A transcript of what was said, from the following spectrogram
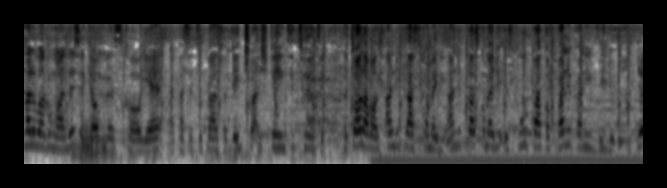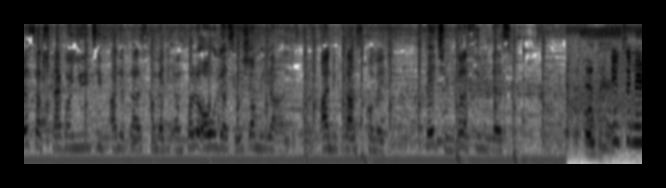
Hello everyone, this is your girl Miss Koya, a participant for Date Rush 2020. It's all about Andy Plus Comedy. Andy Plus Comedy is full pack of funny, funny video. Just subscribe on YouTube, Andy Plus Comedy, and follow all their social media handles, Andy Plus Comedy. Stay tuned, you're gonna see me there soon. Ogun mu. Intimi.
